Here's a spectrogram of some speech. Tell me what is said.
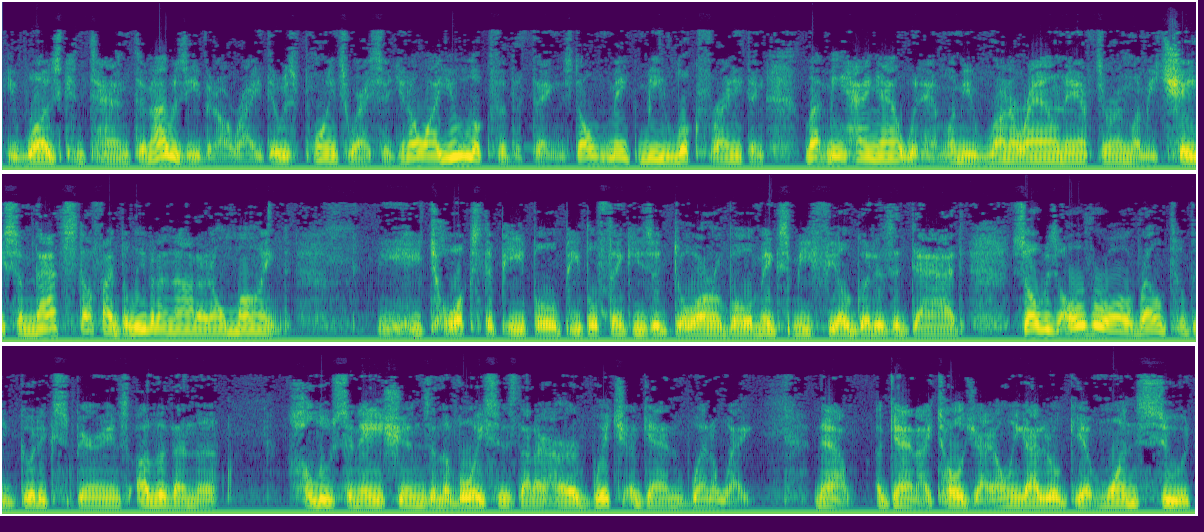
he was content and I was even all right. There was points where I said, you know why you look for the things. Don't make me look for anything. Let me hang out with him. Let me run around after him. Let me chase him. That stuff, I believe it or not, I don't mind. He talks to people. People think he's adorable. Makes me feel good as a dad. So it was overall a relatively good experience, other than the hallucinations and the voices that I heard, which again went away. Now, again, I told you I only got to get one suit.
